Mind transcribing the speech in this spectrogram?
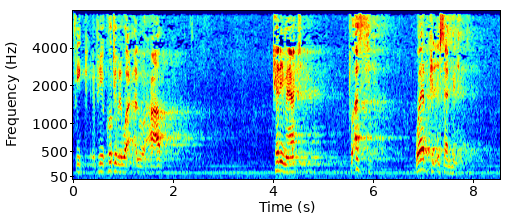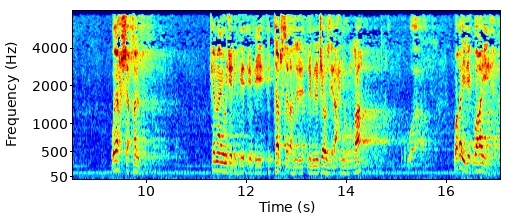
في في كتب الوعاظ كلمات تؤثر ويبكي الإنسان منها ويخشى قلبه كما يوجد في في, التبصرة لابن الجوزي رحمه الله وغير وغيرها.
